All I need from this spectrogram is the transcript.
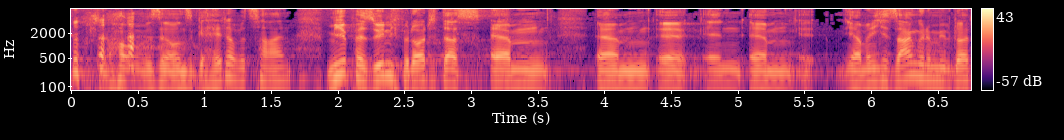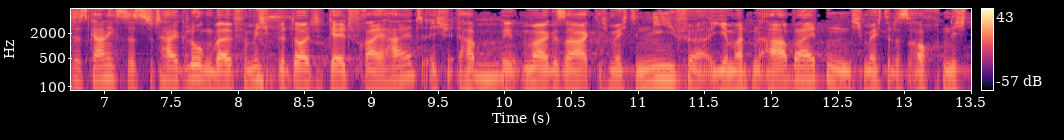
ich glaube, wir müssen ja unsere Gehälter bezahlen. Mir persönlich bedeutet das, ähm, ähm, äh, äh, ja, wenn ich jetzt sagen würde, mir bedeutet das gar nichts, das ist total gelogen, weil für mich bedeutet Geld Freiheit. Ich habe immer gesagt, ich möchte nie für jemanden arbeiten und ich möchte das auch nicht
